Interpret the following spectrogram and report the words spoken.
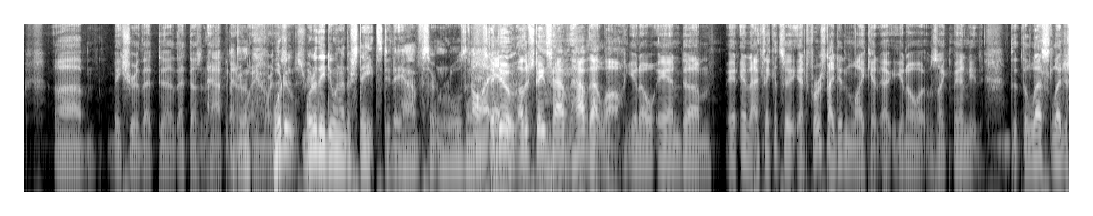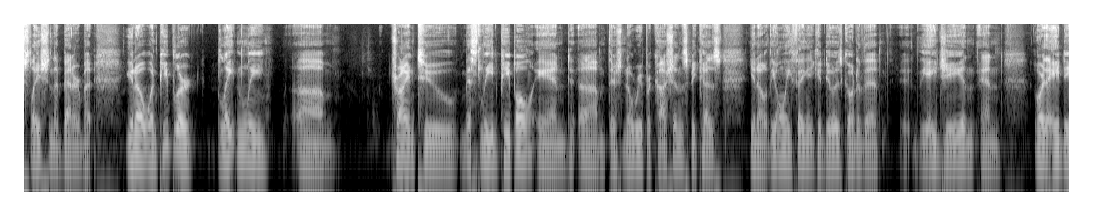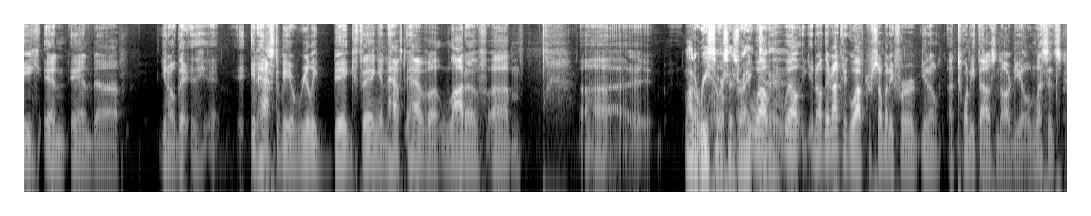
Um, Make sure that uh, that doesn't happen any- anymore. in What this do what do they do in other states? Do they have certain rules in? Oh, other They do. Other states have have that law, you know, and um, and, and I think it's a. At first, I didn't like it. Uh, you know, it was like, man, the, the less legislation, the better. But you know, when people are blatantly um, trying to mislead people, and um, there's no repercussions because you know the only thing you could do is go to the the AG and and or the AD and and uh, you know it has to be a really big thing and have to have a lot of um, a lot of resources, right? well to- well you know they're not going to go after somebody for you know a twenty thousand dollar deal unless it's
